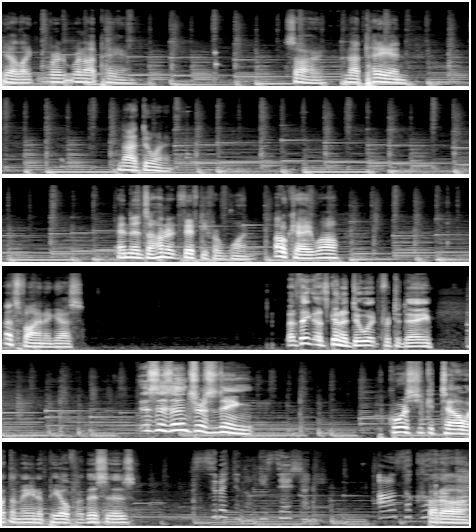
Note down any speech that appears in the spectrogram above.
Yeah, like, we're, we're not paying. Sorry, not paying. Not doing it. And then it's 150 for one. Okay, well, that's fine, I guess. But I think that's going to do it for today. This is interesting. Of course, you could tell what the main appeal for this is. But, uh,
